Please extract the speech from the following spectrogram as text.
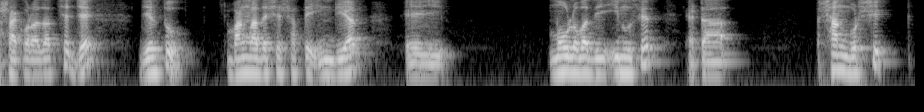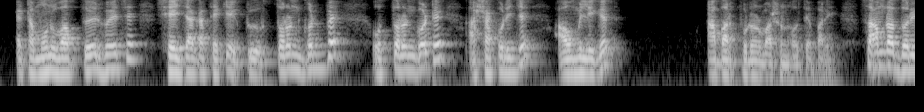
আশা করা যাচ্ছে যে, যেহেতু বাংলাদেশের সাথে ইন্ডিয়ার এই মৌলবাদী ইনুসের একটা সাংঘর্ষিক একটা মনোভাব তৈরি হয়েছে, সেই জায়গা থেকে একটু উত্তরণ ঘটবে। উত্তরণ ঘটে আশা করি যে আওয়ামী লীগের আবার পুনর্বাসন হতে পারে। তো আমরা ধরে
